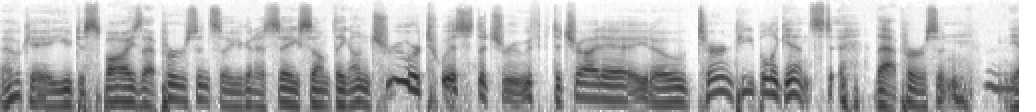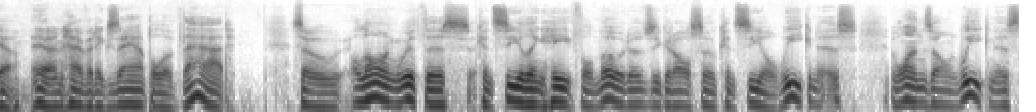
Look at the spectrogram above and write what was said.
okay, you despise that person, so you're going to say something untrue or twist the truth to try to, you know, turn people against that person. Hmm. Yeah. And have an example of that. So, along with this concealing hateful motives, you could also conceal weakness, one's own weakness.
